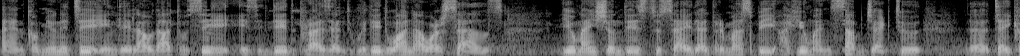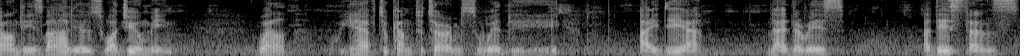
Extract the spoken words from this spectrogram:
And community in the Laudato Si is indeed present. We did one ourselves. You mentioned this to say that there must be a human subject to uh, take on these values. What do you mean? Well, we have to come to terms with the idea that there is a distance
